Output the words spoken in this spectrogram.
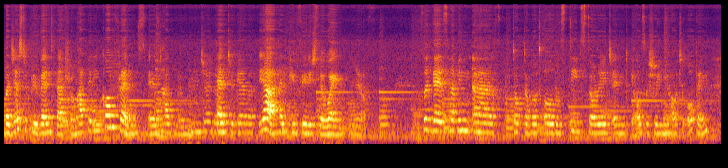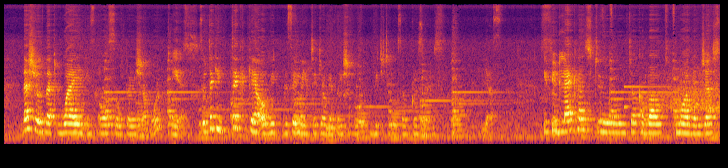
But just to prevent that from happening, call friends and have And them, enjoy the Help. wine together. yeah, help you finish the wine. Yeah. So guys, having uh, talked about all those tips, storage, and also showing you how to open, that shows that wine is also perishable. Yes. So taking take care of it the same way you take care of your perishable vegetables or groceries. Yes. If you'd like us to talk about more than just,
